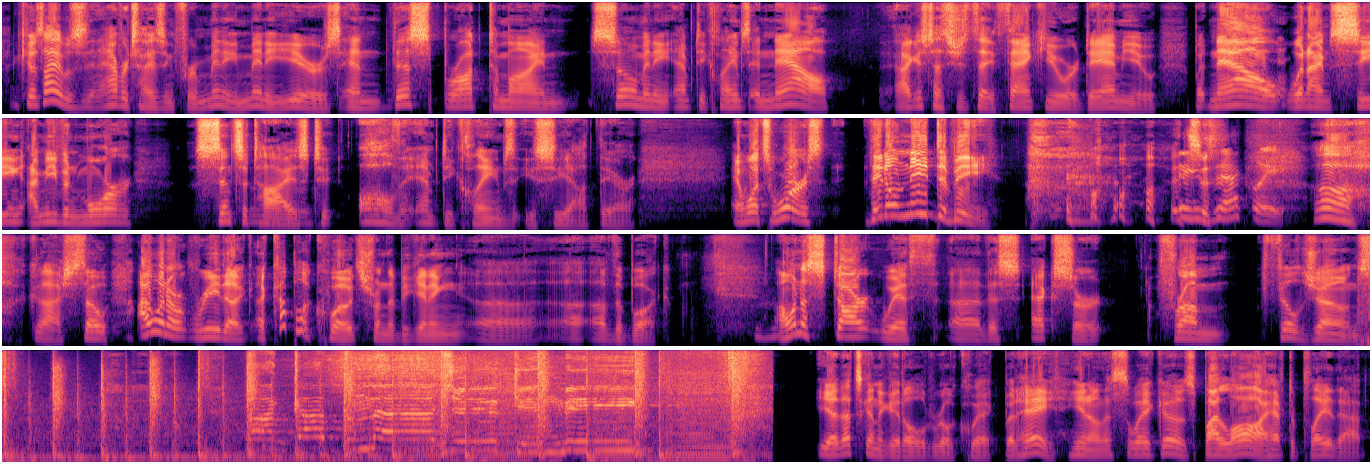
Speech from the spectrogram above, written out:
because I was in advertising for many, many years, and this brought to mind so many empty claims. And now I guess I should say thank you or damn you. But now when I'm seeing, I'm even more sensitized to all the empty claims that you see out there. And what's worse, they don't need to be. exactly. Just, oh gosh. So I want to read a, a, couple of quotes from the beginning uh, uh of the book. Mm-hmm. I want to start with uh, this excerpt from Phil Jones. Yeah, that's going to get old real quick. But hey, you know, that's the way it goes. By law, I have to play that.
